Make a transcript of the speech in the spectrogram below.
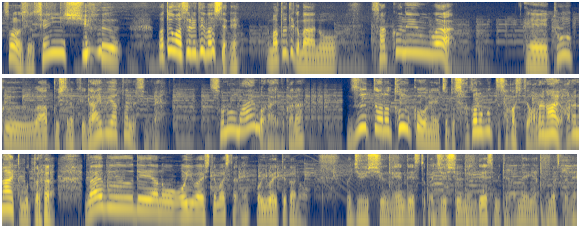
そうなんですよ。先週、また忘れてましたね。またてか、まあ、あの、昨年は、えー、トークはアップしてなくてライブやったんですよね。その前もライブかな。ずっとあのトークをね、ちょっと遡って探して、あれない、あれないと思ったら、ライブであのお祝いしてましたね。お祝いっていうかあの、10周年ですとか10周年ですみたいなね、やってましたね。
